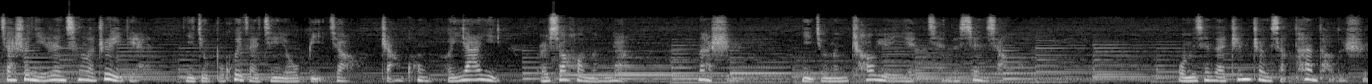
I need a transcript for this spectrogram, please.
假设你认清了这一点，你就不会再经由比较、掌控和压抑而消耗能量，那时，你就能超越眼前的现象了。我们现在真正想探讨的是，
